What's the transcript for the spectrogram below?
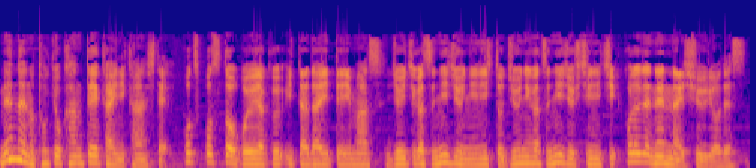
年内の東京鑑定会に関して、ポツポツとご予約いただいています。11月22日と12月27日、これで年内終了です。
